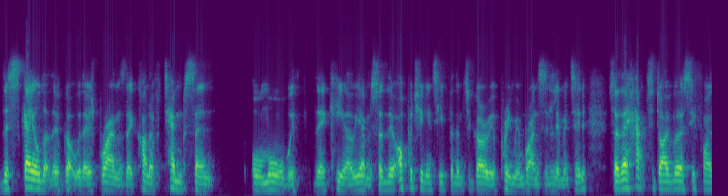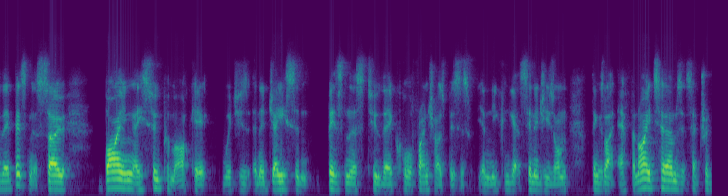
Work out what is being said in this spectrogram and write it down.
the scale that they've got with those brands, they're kind of ten percent or more with their key OEMs. So the opportunity for them to grow with premium brands is limited. So they had to diversify their business. So buying a supermarket, which is an adjacent business to their core franchise business, and you can get synergies on things like F and I terms, etc.,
